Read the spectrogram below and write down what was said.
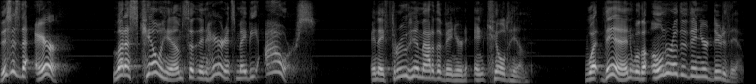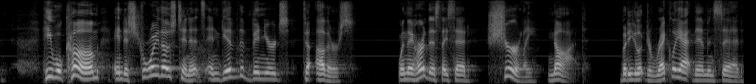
This is the heir. Let us kill him so that the inheritance may be ours. And they threw him out of the vineyard and killed him. What then will the owner of the vineyard do to them? He will come and destroy those tenants and give the vineyards to others. When they heard this, they said, Surely not. But he looked directly at them and said,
